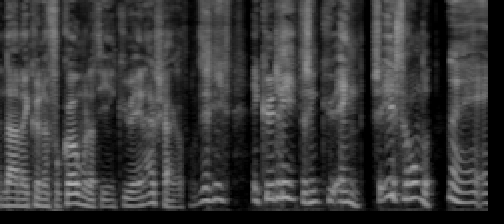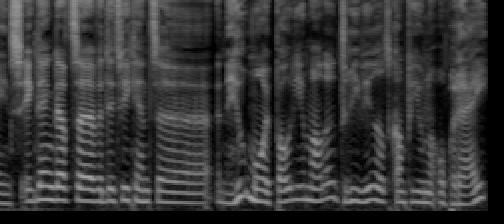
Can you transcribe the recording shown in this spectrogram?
En daarmee kunnen voorkomen dat hij in Q1 uitschakelt. Het is niet in Q3, het is in Q1. Zijn eerste ronde. Nee, eens. Ik denk dat uh, we dit weekend uh, een heel mooi podium hadden. Drie wereldkampioenen op rij.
